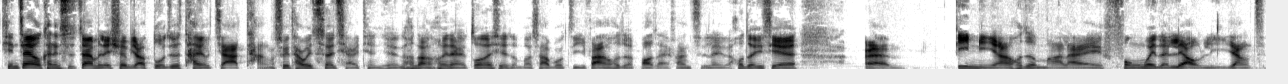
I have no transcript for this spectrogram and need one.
甜酱油可能是在马来西亚比较多，就是它有加糖，所以它会吃得起来甜甜。然后呢，会来做那些什么沙煲鸡饭或者煲仔饭之类的，或者一些嗯印尼啊或者马来风味的料理这样子。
